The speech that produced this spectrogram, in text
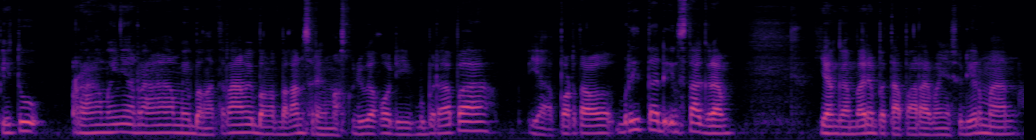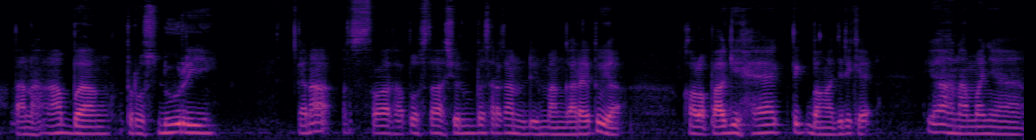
itu ramenya rame banget rame banget. Bahkan sering masuk juga kok di beberapa ya portal berita di Instagram yang gambarin betapa ramenya Sudirman, Tanah Abang, terus Duri. Karena salah satu stasiun besar kan di Manggarai itu ya kalau pagi hektik banget. Jadi kayak ya namanya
